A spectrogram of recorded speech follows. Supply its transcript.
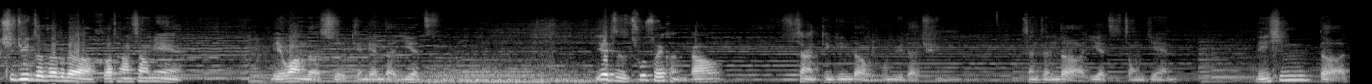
曲曲折折的荷塘上面，迷望的是甜甜的叶子。叶子出水很高，像亭亭的舞女的裙。深深的叶子中间，零星的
